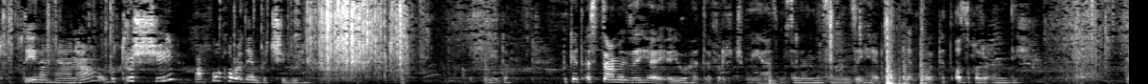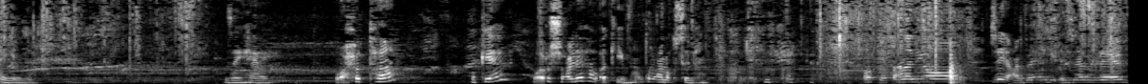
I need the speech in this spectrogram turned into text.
تحطيها هنا وبترشي. على فوقها وبعدين بتشيليها هيدا بكت أستعمل زي هاي. أيوه تفرج بيها مثلا مثلا زي هاي. كانت أصغر عندي. أيوه. زي هاي. وأحطها okay؟ وأرش عليها وأكيمها. وطبعا أغسلها. okay فأنا اليوم جاي على بالي أجرب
